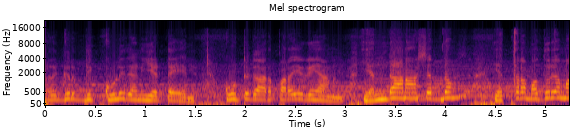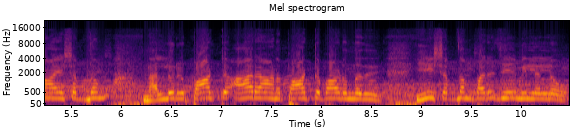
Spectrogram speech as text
പ്രകൃതി കുളിരണിയട്ടെ. കൂട്ടുകാർ പറയുകയാണ് എന്താണ് ആ ശബ്ദം? എത്ര മധുരമായ ശബ്ദം. നല്ലൊരു പാട്ട് ആരാണ് പാട്ട് പാടുന്നത്? ഈ ശബ്ദം പരിചയമില്ലല്ലോ.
